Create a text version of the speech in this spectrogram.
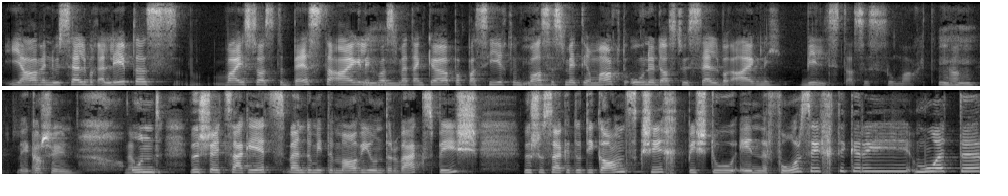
ja, wenn du es selber erlebt hast, weißt du als der Beste eigentlich, mhm. was mit deinem Körper passiert und mhm. was es mit dir macht, ohne dass du es selber eigentlich willst, dass es so macht. Mhm. Ja. Mega ja. schön. Ja. Und würdest du jetzt sagen, jetzt, wenn du mit dem Mavi unterwegs bist, würdest du sagen, du die ganze Geschichte bist du eher vorsichtigere Mutter?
